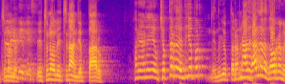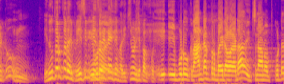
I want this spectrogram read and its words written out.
ఇచ్చిన వాళ్ళు ఇచ్చిన వాళ్ళు ఇచ్చిన అని చెప్తారు. మరి అరే చెప్తారు కదా ఎందుకు చెప్పరు? ఎందుకు చెప్తారా నాది కాదు కదా గవర్నమెంట్. ఎందుకు దొరుకుతారు ఇప్పుడు ఏసీబీ అయితే మరి ఇచ్చినోడు చెప్పకపోతే. ఇప్పుడు కాంట్రాక్టర్ బయట పడా ఇచ్చిన ఒప్పుకుంటే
